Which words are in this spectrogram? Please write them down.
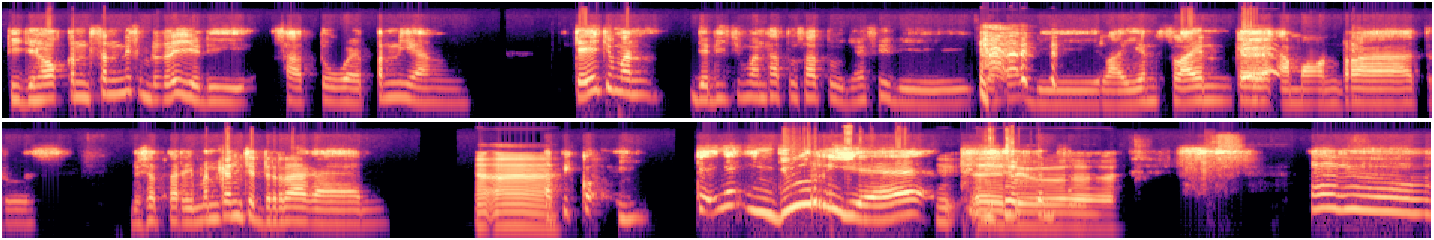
TJ Hawkinson nih sebenarnya jadi satu weapon yang kayaknya cuman jadi cuman satu-satunya sih di apa, di Lions selain kayak Amonra terus Richard Perryman kan cedera kan. Heeh. Tapi kok kayaknya injury ya. Aduh. Aduh,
